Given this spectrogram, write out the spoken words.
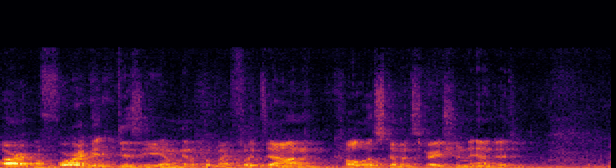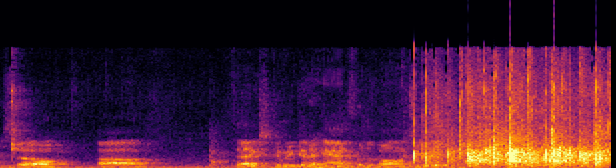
All right, before I get dizzy, I'm going to put my foot down and call this demonstration ended. So, uh, thanks. Can we get a hand for the volunteers?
